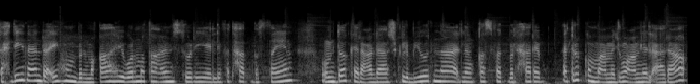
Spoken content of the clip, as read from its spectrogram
تحديدا رأيهم بالمقاهي والمطاعم السورية اللي فتحت بالصين ومدوكرة على شكل بيوتنا اللي انقصفت بالحرب. أترككم مع مجموعة من الآراء.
